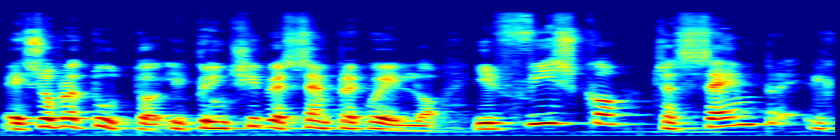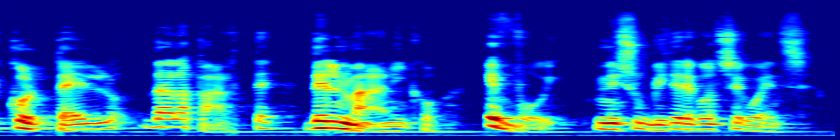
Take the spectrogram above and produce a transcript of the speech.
e soprattutto il principio è sempre quello, il fisco c'è sempre il coltello dalla parte del manico e voi ne subite le conseguenze.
